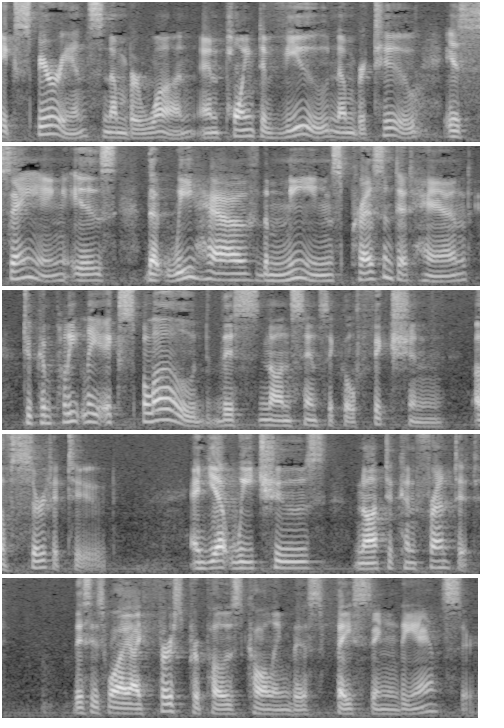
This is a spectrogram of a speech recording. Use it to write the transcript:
experience, number one, and point of view, number two, is saying is that we have the means present at hand to completely explode this nonsensical fiction of certitude. And yet we choose not to confront it. This is why I first proposed calling this Facing the Answer,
